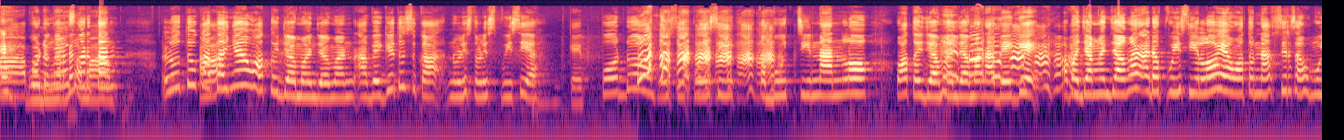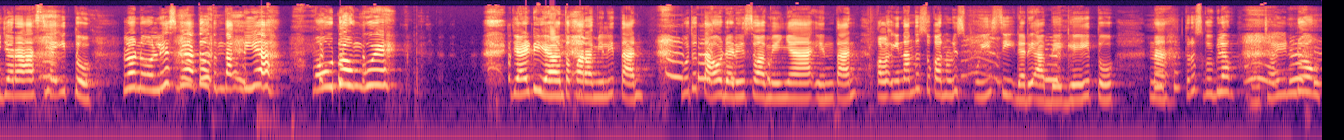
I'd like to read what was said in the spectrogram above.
eh, apa namanya, denger sama- tan lu tuh katanya waktu zaman zaman ABG tuh suka nulis nulis puisi ya? Kepo dong puisi puisi kebucinan lo waktu zaman zaman ABG apa jangan jangan ada puisi lo yang waktu naksir sama muja rahasia itu? Lo nulis gak tuh tentang dia? Mau dong gue jadi ya untuk para militan gue tuh tahu dari suaminya Intan kalau Intan tuh suka nulis puisi dari ABG itu nah terus gue bilang bacain dong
